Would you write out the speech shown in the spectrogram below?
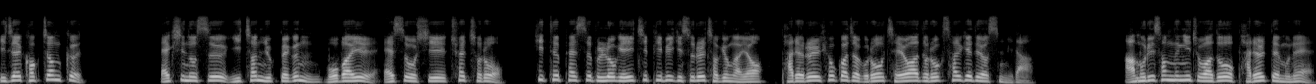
이제 걱정 끝. 엑시노스 2600은 모바일 SoC 최초로 히트 패스 블록 HPB 기술을 적용하여 발열을 효과적으로 제어하도록 설계되었습니다. 아무리 성능이 좋아도 발열 때문에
